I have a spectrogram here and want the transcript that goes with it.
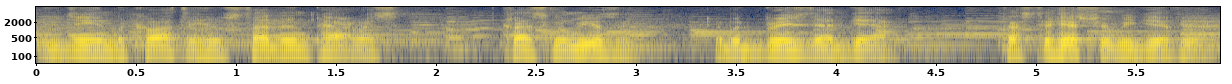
Eugene Macarty, who studied in Paris classical music, it would bridge that gap. That's the history we give here.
